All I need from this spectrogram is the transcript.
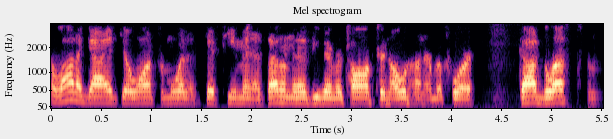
a lot of guys go on for more than 15 minutes. I don't know if you've ever talked to an old hunter before. God bless them.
